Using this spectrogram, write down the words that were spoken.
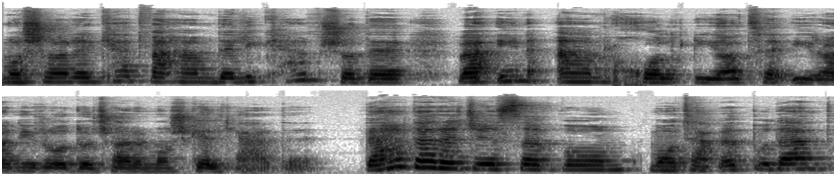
مشارکت و همدلی کم شده و این امر خلقیات ایرانی رو دچار مشکل کرده در درجه سوم معتقد بودند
